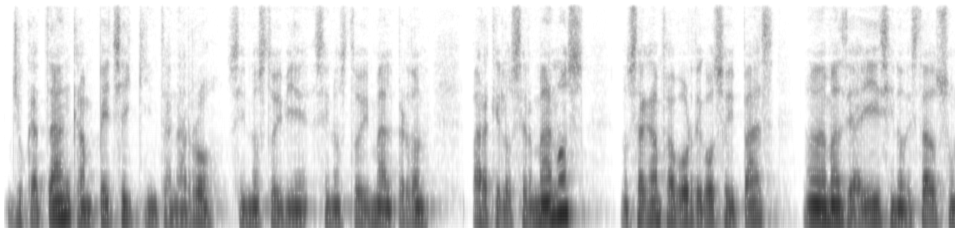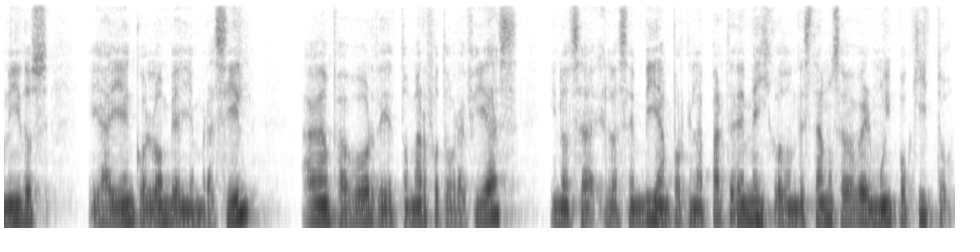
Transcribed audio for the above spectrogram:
Yucatán, Campeche y Quintana Roo, si no estoy bien, si no estoy mal, perdón, para que los hermanos nos hagan favor de gozo y paz, no nada más de ahí, sino de Estados Unidos, y ahí en Colombia y en Brasil hagan favor de tomar fotografías y nos las envían, porque en la parte de México donde estamos se va a ver muy poquito.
